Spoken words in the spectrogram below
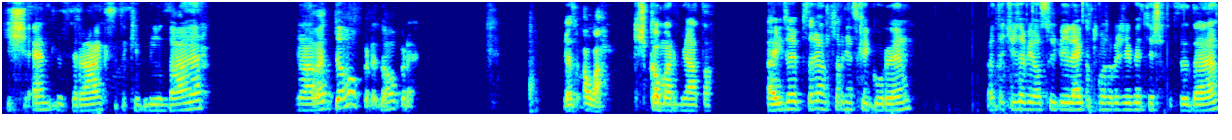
Jakieś endless ranks, takie wyglądane. Nawet dobre, dobre. Jest, ała, jakiś komar mi lata. A i sobie z Czarnieckiej Góry. Ci zawijał sobie lejku, to może będzie więcej CD.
